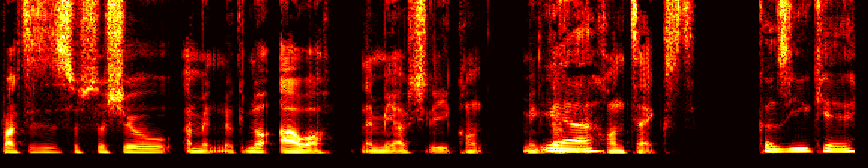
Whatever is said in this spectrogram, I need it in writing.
practices so- social. I mean, look, not our. Let me actually con- make that Yeah. context because UK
